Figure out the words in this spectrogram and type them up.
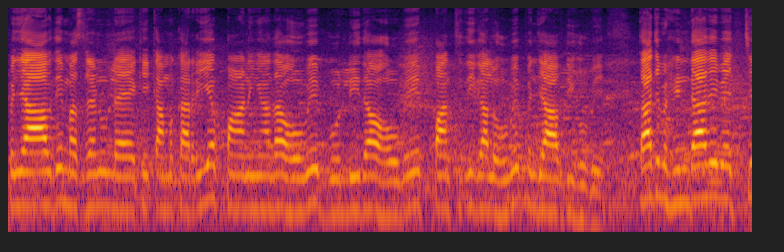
ਪੰਜਾਬ ਦੇ ਮਸਲਿਆਂ ਨੂੰ ਲੈ ਕੇ ਕੰਮ ਕਰ ਰਹੀ ਹੈ। ਪਾਣੀਆਂ ਦਾ ਹੋਵੇ ਬੋਲੀ ਦਾ ਹੋਵੇ ਪੰਥ ਦੀ ਗੱਲ ਹੋਵੇ ਪੰਜਾਬ ਦੀ ਹੋਵੇ। ਤਾਂ ਅੱਜ ਬਠਿੰਡਾ ਦੇ ਵਿੱਚ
